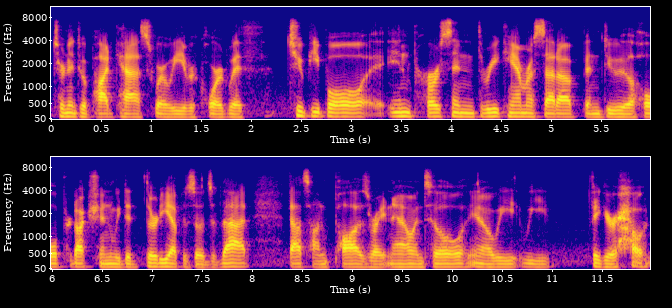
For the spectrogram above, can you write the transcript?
turned into a podcast where we record with two people in person, three camera setup, and do the whole production. We did 30 episodes of that. That's on pause right now until you know we we figure out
